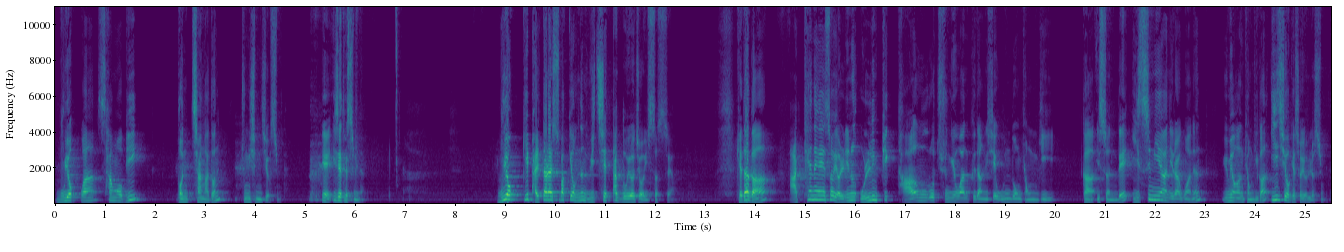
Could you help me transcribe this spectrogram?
무역과 상업이 번창하던 중심지였습니다. 예, 이제 됐습니다. 무역이 발달할 수밖에 없는 위치에 딱 놓여져 있었어요. 게다가 아테네에서 열리는 올림픽 다음으로 중요한 그 당시의 운동 경기가 있었는데 이스미안이라고 하는 유명한 경기가 이 지역에서 열렸습니다.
